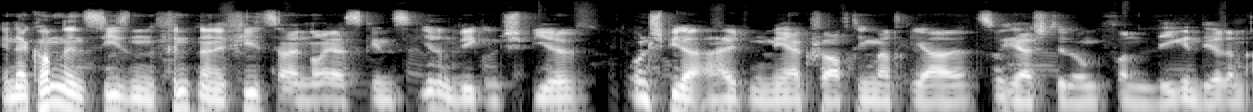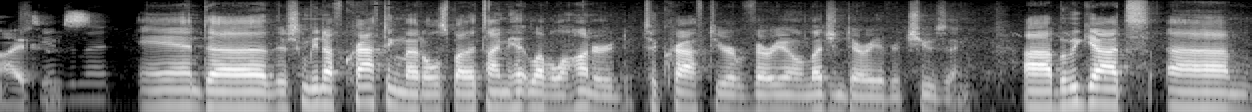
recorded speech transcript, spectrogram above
In der kommenden Season finden eine Vielzahl neuer Skins ihren Weg ins Spiel und Spieler erhalten mehr Crafting-Material zur Herstellung von legendären Items. And uh, there's going to be enough crafting metals by the time you hit level 100 to craft your very own legendary of your choosing. Uh, but we got um.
